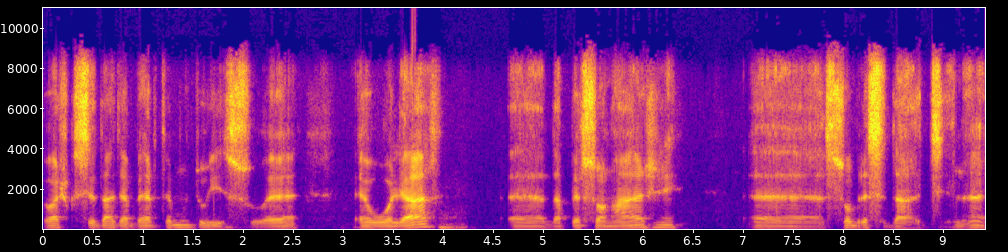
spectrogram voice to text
Eu acho que Cidade Aberta é muito isso, é, é o olhar é, da personagem é, sobre a cidade, né?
